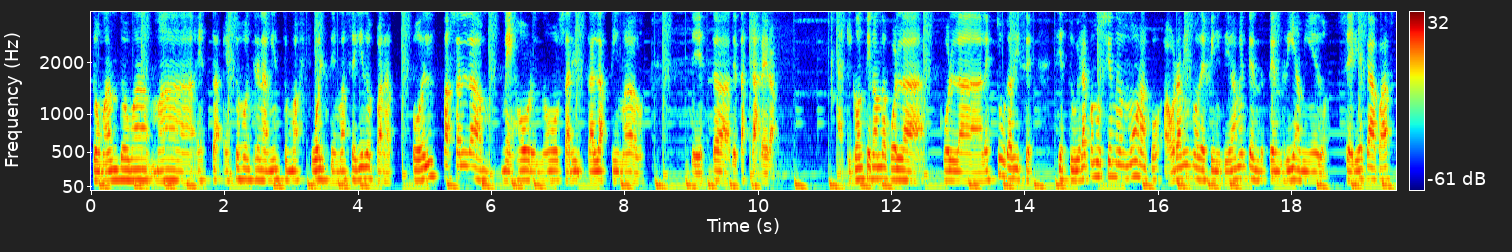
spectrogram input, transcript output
tomando más, más estos entrenamientos más fuertes, más seguidos para poder pasarla mejor, no salir tan lastimado de, esta, de estas carreras. Aquí continuando con la, con la lectura, dice, si estuviera conduciendo en Mónaco, ahora mismo definitivamente tendría miedo. Sería capaz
